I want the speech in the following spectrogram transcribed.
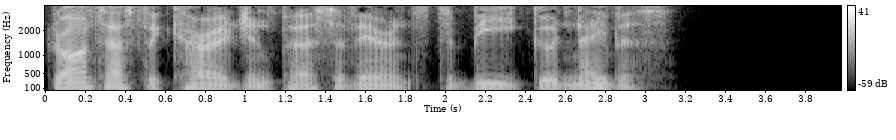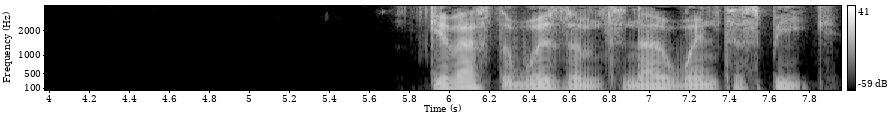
Grant us the courage and perseverance to be good neighbours. Give us the wisdom to know when to speak,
